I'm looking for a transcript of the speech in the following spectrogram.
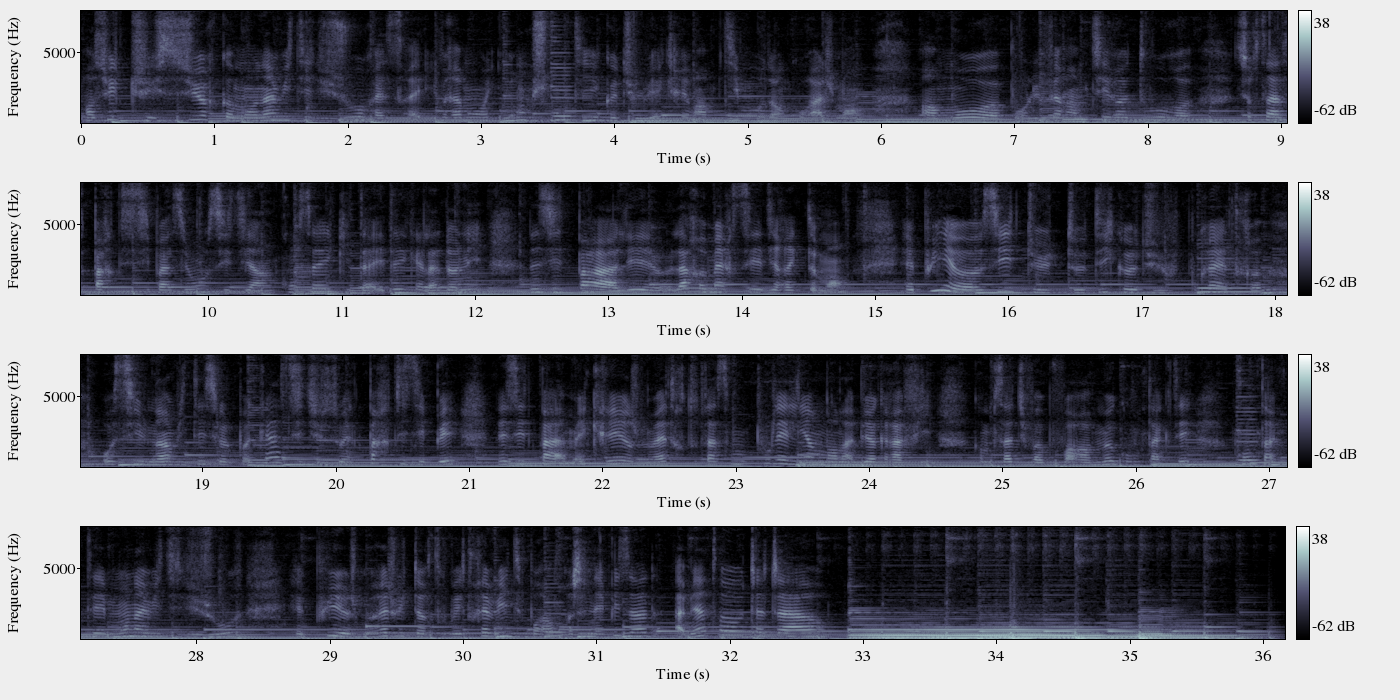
Ensuite, je suis sûre que mon invité du jour, elle serait vraiment enchantée que tu lui écrives un petit mot d'encouragement, un mot euh, pour lui faire un petit retour euh, sur sa participation. Si tu as un conseil qui t'a aidé, qu'elle a donné, n'hésite pas à aller euh, la remercier directement. Et puis, si tu te dis que tu pourrais être aussi une invitée sur le podcast, si tu souhaites participer, n'hésite pas à m'écrire. Je vais mettre de toute façon tous les liens dans la biographie. Comme ça, tu vas pouvoir me contacter, contacter mon invité du jour et puis, je me réjouis de te retrouver très vite pour un prochain épisode. À bientôt. Ciao, ciao.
